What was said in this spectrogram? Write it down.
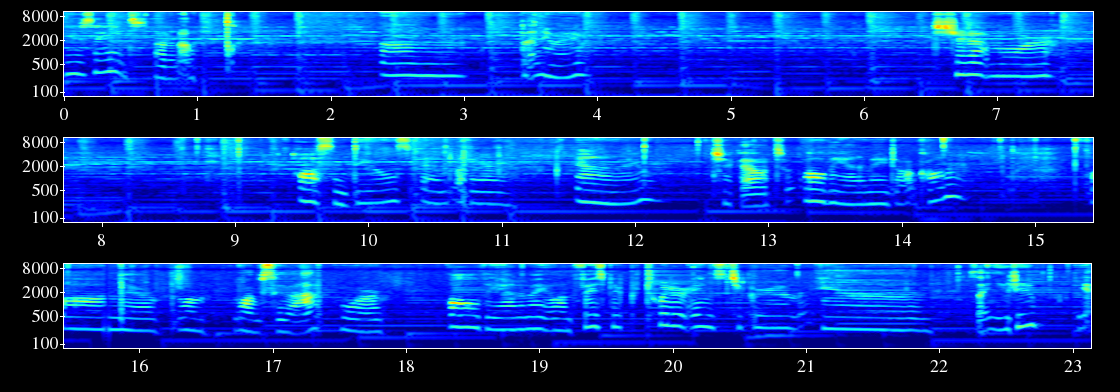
you say it. I don't know. Um, but anyway, to check out more awesome deals and other anime, check out alltheanime.com on there, well, obviously that, or all the anime on Facebook, Twitter, Instagram, and is that YouTube? Yeah.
